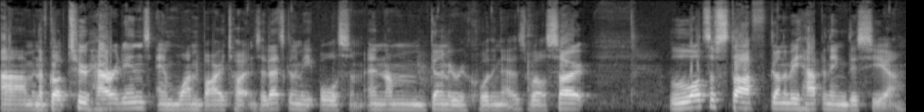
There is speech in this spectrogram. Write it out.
Um, and I've got two Harridans and one Biotitan, so that's going to be awesome. And I'm going to be recording that as well. So lots of stuff going to be happening this year.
